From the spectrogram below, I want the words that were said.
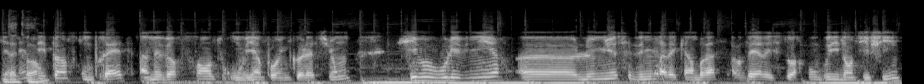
Il y a même des pinces qu'on prête. À 9h30, on vient pour une collation. Si vous voulez venir, euh, le mieux, c'est de venir avec un brassard vert, histoire qu'on vous identifie.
